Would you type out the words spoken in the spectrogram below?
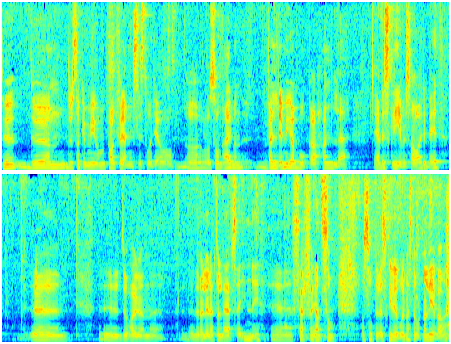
Du, du, um, du, snakker mye om fagforeningshistorie og, og, og, sånn her, men veldig mye av boka handler, er beskrivelser av arbeid. Uh, uh, du har en uh, det er veldig lett å leve seg inni, selv for en som har sittet ved skrivebord mesteparten av livet.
